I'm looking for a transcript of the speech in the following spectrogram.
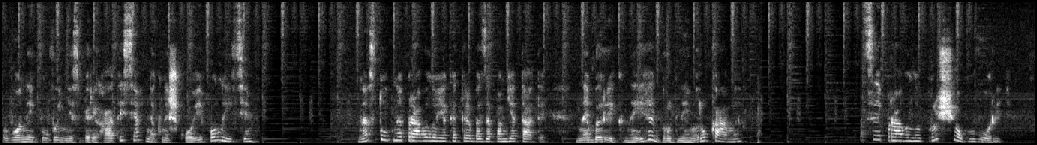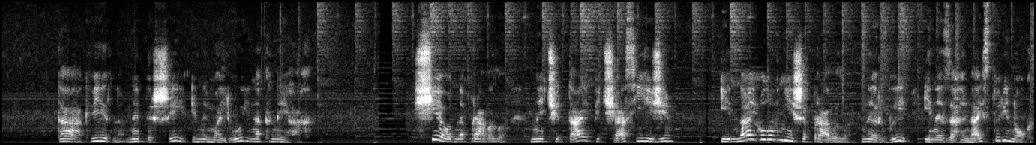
Вони повинні зберігатися на книжковій полиці. Наступне правило, яке треба запам'ятати не бери книги брудними руками. Це правило про що говорить? Так, вірно, не пиши і не малюй на книгах. Ще одне правило не читай під час їжі. І найголовніше правило не рви і не загинай сторінок.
